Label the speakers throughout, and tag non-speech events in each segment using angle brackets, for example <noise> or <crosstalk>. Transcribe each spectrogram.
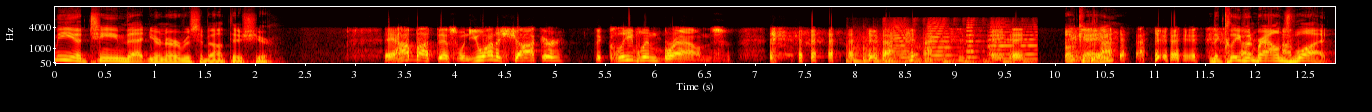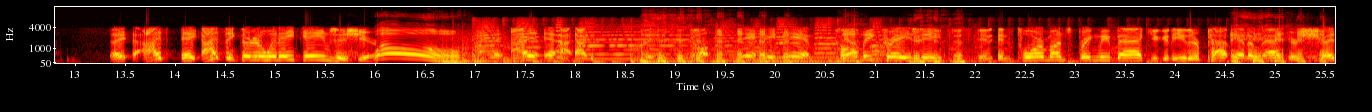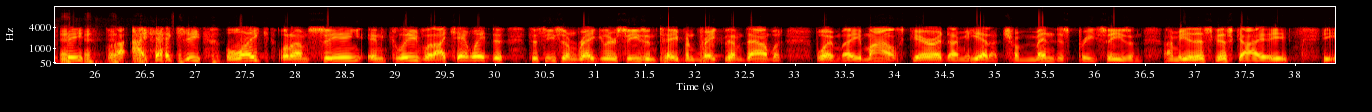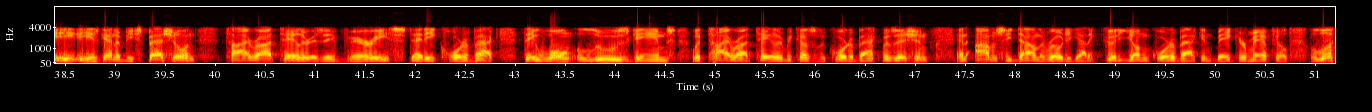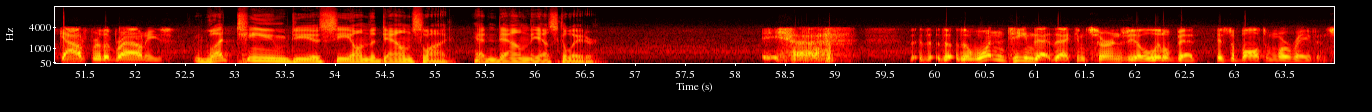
Speaker 1: Give me a team that you're nervous about this year.
Speaker 2: Hey, how about this one? You want a shocker? The Cleveland Browns. <laughs> hey,
Speaker 1: hey. Okay. the Cleveland Browns what?
Speaker 2: I I, I think they're going to win eight games this year.
Speaker 1: Whoa!
Speaker 2: I, I, I call, hey, hey, Dan, call yeah. me crazy. <laughs> In, in, four months, bring me back. You could either pat me on the back or shred me. But I, I actually like what I'm seeing in Cleveland. I can't wait to, to see some regular season tape and break them down. But boy, Myles Garrett, I mean, he had a tremendous preseason. I mean, this this guy, he, he he's going to be special. And Tyrod Taylor is a very steady quarterback. They won't lose games with Tyrod Taylor because of the quarterback position. And obviously, down the road road, you got a good young quarterback in Baker Mayfield. Look out for the Brownies.
Speaker 1: What team do you see on the downslide, heading down the escalator?
Speaker 2: Uh, the, the, the one team that, that concerns me a little bit is the Baltimore Ravens.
